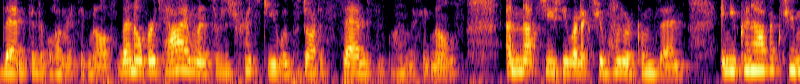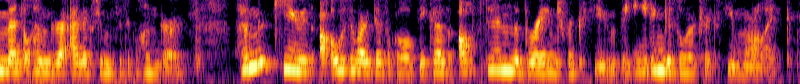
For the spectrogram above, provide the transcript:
than physical hunger signals. Then over time, when it starts to trust you, it will start to send physical hunger signals. And that's usually when extreme hunger comes in. And you can have extreme mental hunger and extreme physical hunger. Hunger cues are also quite difficult because often the brain tricks you. The eating disorder tricks you more like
